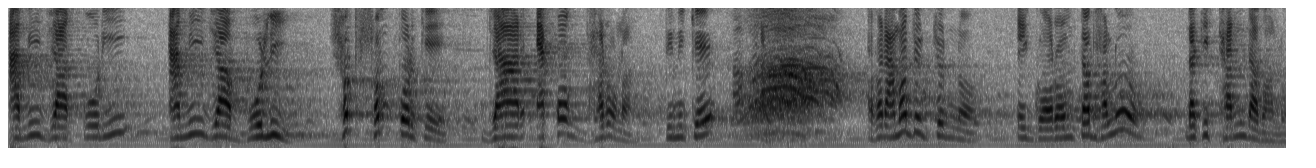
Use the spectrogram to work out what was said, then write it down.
আমি যা করি, আমি যা বলি সব সম্পর্কে যার একক ধারণা তিনি কে? এখন আমাদের জন্য এই গরমটা ভালো নাকি ঠান্ডা ভালো?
